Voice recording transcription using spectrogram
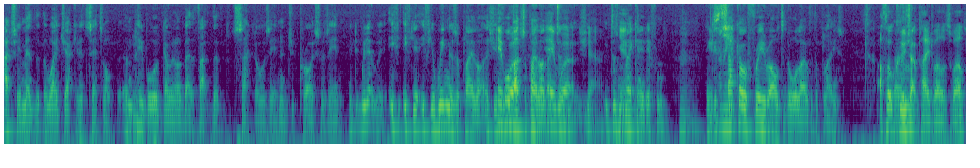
actually meant that the way Jackett had set up, and Mm. people were going on about the fact that Sako was in and Price was in. It, we don't, if, if, you, if your wingers are playing like if your It fullbacks works. are playing like that, It doesn't- works, yeah. it doesn't Yeah. make any difference. Hmm. It gives I mean- Sacco a free roll to go all over the place. I thought Um, Kuszczak played well as well.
